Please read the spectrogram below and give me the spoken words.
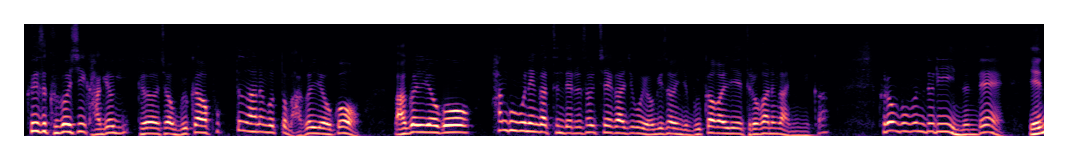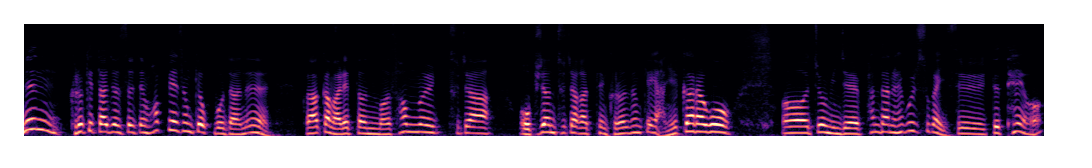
그래서 그것이 가격이 그 저 물가가 폭등하는 것도 막으려고 막으려고 한국은행 같은 데를 설치해 가지고 여기서 이제 물가 관리에 들어가는 거 아닙니까? 그런 부분들이 있는데 얘는 그렇게 따졌을 땐 화폐 성격보다는 그 아까 말했던 뭐 선물 투자 옵션 투자 같은 그런 성격이 아닐까라고 어 좀 이제 판단을 해볼 수가 있을 듯해요.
